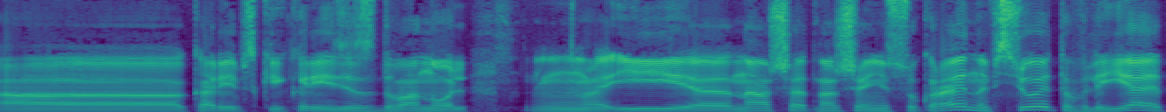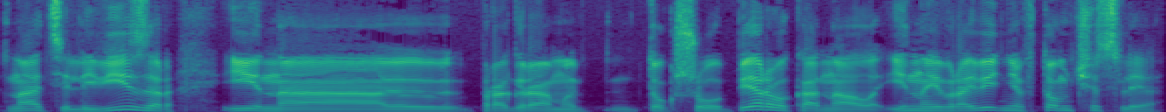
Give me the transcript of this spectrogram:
э, Карибский кризис 2.0 и наши отношения с Украиной, все это влияет на телевизор и на э, программы ток-шоу Первого канала, и на Евровидение в том числе.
